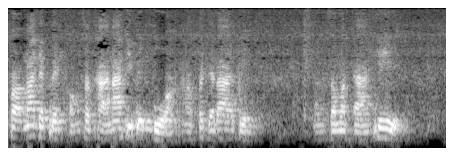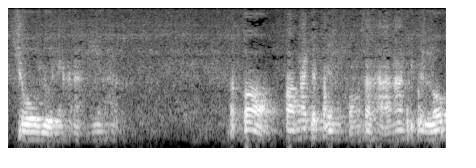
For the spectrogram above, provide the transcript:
ความน่าจะเป็นของสถานะที่เป็นบวกนะครับ ก็จะได้เป็นสมการที่โชว์อยู่ในขณะนี้นะครับแล้วก็ความน่าจะเป็นของสถานะที่เป็นลบ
